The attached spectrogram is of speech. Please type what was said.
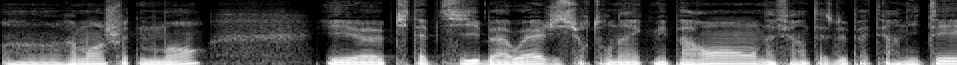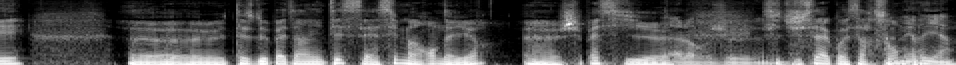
vraiment un chouette moment. Et euh, petit à petit bah ouais j'y suis retourné avec mes parents on a fait un test de paternité euh, le test de paternité, c'est assez marrant d'ailleurs. Euh, je sais pas si euh, Alors je si tu sais à quoi ça ressemble, rien.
